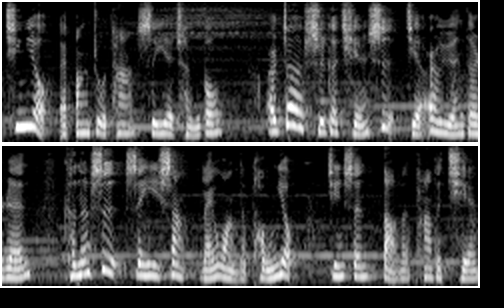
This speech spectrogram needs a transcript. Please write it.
亲友来帮助他事业成功；而这十个前世结二缘的人，可能是生意上来往的朋友，今生倒了他的钱。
